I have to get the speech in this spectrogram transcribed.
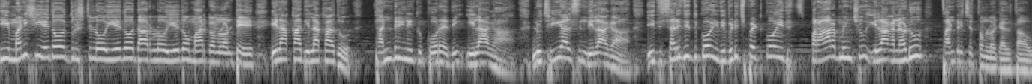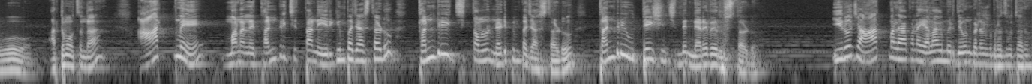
ఈ మనిషి ఏదో దృష్టిలో ఏదో దారిలో ఏదో మార్గంలో ఉంటే ఇలా కాదు ఇలా కాదు. తండ్రి నీకు కోరేది ఇలాగా. నువ్వు చేయాల్సింది ఇలాగా. ఇది సరిదిద్దుకో ఇది విడిచిపెట్టుకో ఇది ప్రారంభించు ఇలాగ నడు తండ్రి చిత్తంలోకి వెళ్తావు. అర్థమవుతుందా? ఆత్మే మనల్ని తండ్రి చిత్తాన్ని ఇరిగింపజేస్తాడు తండ్రి చిత్తంలో నడిపింపజేస్తాడు తండ్రి ఉద్దేశించింది నెరవేరుస్తాడు. ఈరోజు ఆత్మ లేకుండా ఎలాగ మీరు దేవుని బిడ్డలకు బ్రతుకుతారు?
